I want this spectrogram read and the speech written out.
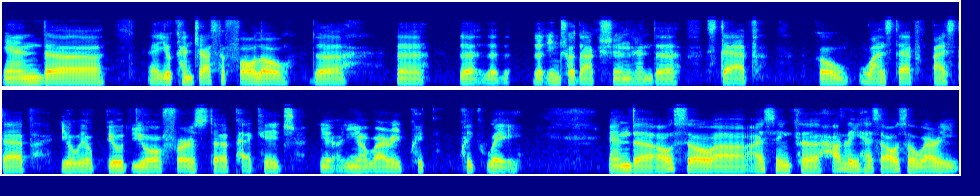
And uh, uh, you can just follow the, the, the, the introduction and the step, go one step by step. You will build your first uh, package in a very quick, quick way. And uh, also, uh, I think Hadley has also very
